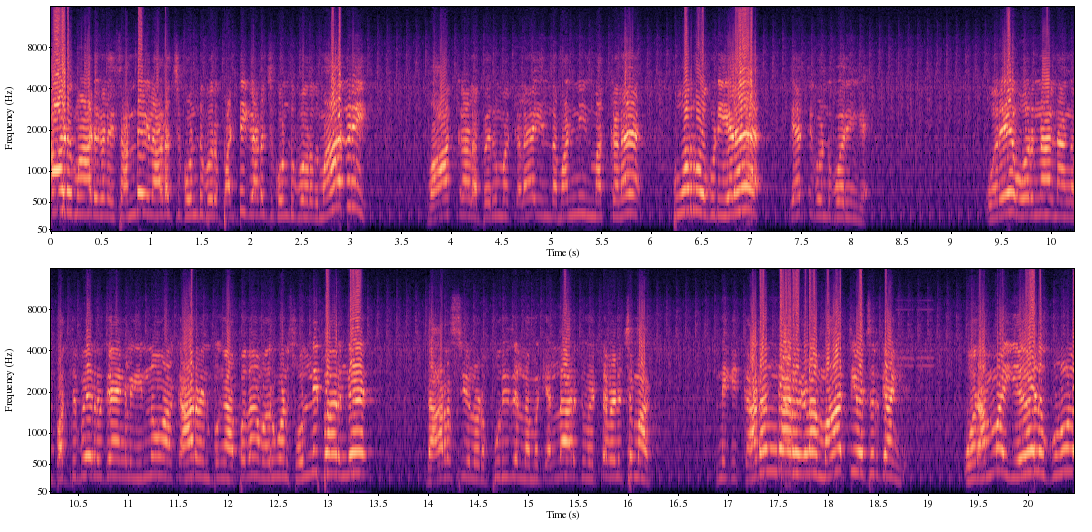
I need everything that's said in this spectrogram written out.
ஆடு மாடுகளை சந்தையில் அடைச்சு கொண்டு போற பட்டிக்கு அடைச்சு கொண்டு போறது மாதிரி வாக்காள பெருமக்களை இந்த மண்ணின் மக்களை பூர்வ குடிகளை ஏற்றி கொண்டு போறீங்க. ஒரே ஒரு நாள் நாங்கள் பத்து பேர் இருக்கோம் எங்களுக்கு இன்னும் கார் அனுப்புங்க அப்பதான் வருவோம்னு சொல்லி பாருங்க. இந்த அரசியலோட புரிதல் நமக்கு எல்லாருக்கும் வெட்ட வெளிச்சமா இன்னைக்கு கடன்காரர்களாக மாற்றி வச்சிருக்காங்க. ஒரு அம்மா ஏழு குழுல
